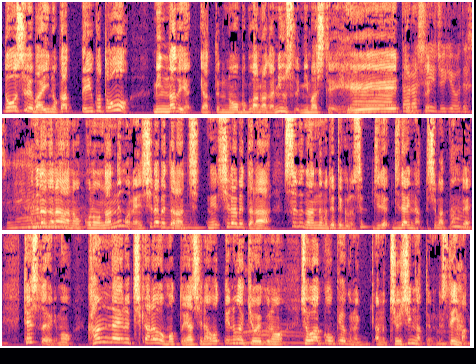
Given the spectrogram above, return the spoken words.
どうすればいいのかっていうことをみんなでややってるのを僕はなんかニュースで見まして、へーと思っ。新しい授業ですね。で、だから、あの、この何でもね、調べたら、ちね、調べたら、すぐ何でも出てくるせ時代時代になってしまったんで、テストよりも考える力をもっと養おうっていうのが教育の、小学校教育のあの中心になってるんですって、今。だか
